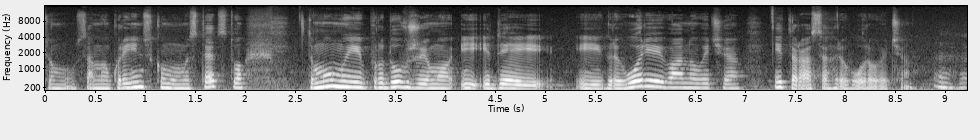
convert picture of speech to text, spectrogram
цьому, саме українському мистецтву. Тому ми продовжуємо і ідеї і Григорія Івановича, і Тараса Григоровича. Угу.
